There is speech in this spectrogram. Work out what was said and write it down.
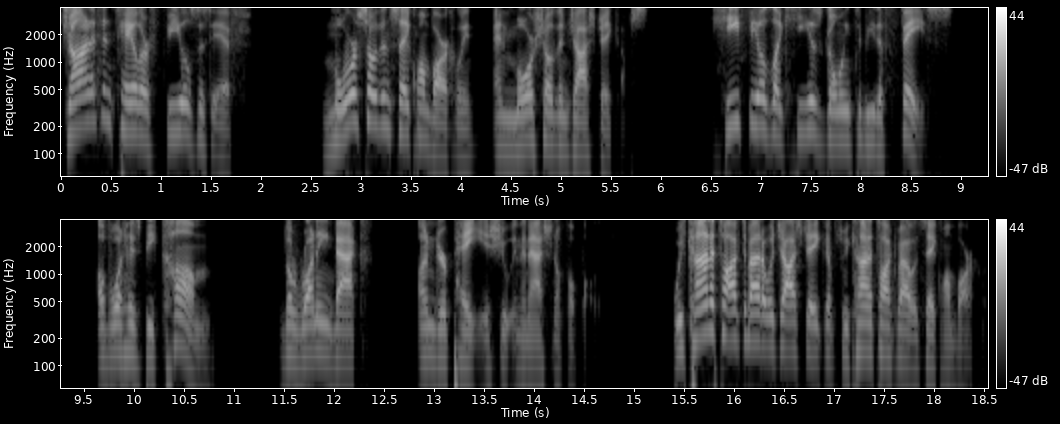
Jonathan Taylor feels as if, more so than Saquon Barkley and more so than Josh Jacobs, he feels like he is going to be the face of what has become the running back underpay issue in the National Football League. We kind of talked about it with Josh Jacobs. We kind of talked about it with Saquon Barkley.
